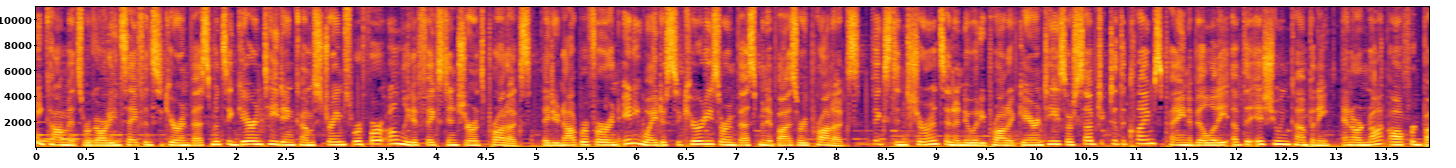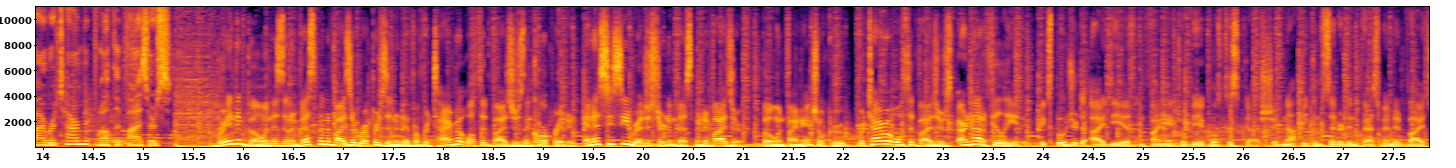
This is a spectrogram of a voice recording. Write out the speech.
Any comments regarding safe and secure investments and guaranteed income streams refer only to fixed insurance products. They do not refer in any way to securities or investment advisory products. Fixed insurance and annuity product guarantees are subject to the claims paying ability of the issuing company and are not offered by retirement wealth advisors. Brandon Bowen is an investment advisor representative of Retirement Wealth Advisors Incorporated, an SEC registered investment advisor. Bowen Financial Group, Retirement Wealth Advisors are not affiliated. Exposure to ideas and financial vehicles discussed should not be considered investment advice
